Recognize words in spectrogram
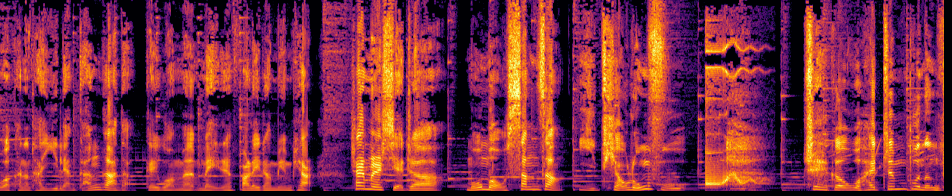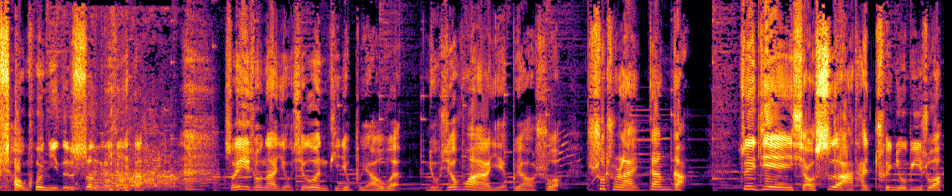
我看到他一脸尴尬的给我们每人发了一张名片，上面写着“某某丧葬一条龙服务”。这个我还真不能 照顾你的生意啊。所以说呢，有些问题就不要问，有些话也不要说，说出来尴尬。最近小四啊，他吹牛逼说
